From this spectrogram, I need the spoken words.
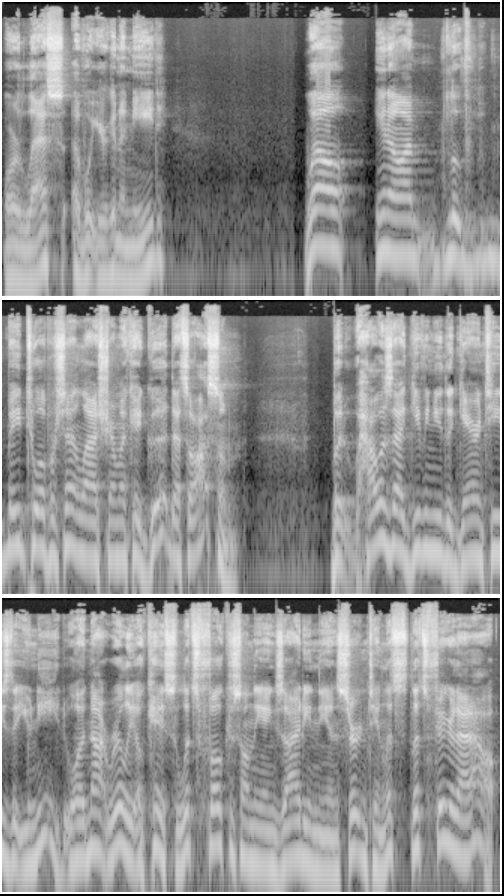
or less of what you're going to need. Well, you know, I made 12% last year. I'm like, okay, good. That's awesome. But how is that giving you the guarantees that you need? Well, not really. Okay, so let's focus on the anxiety and the uncertainty and let's let's figure that out.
